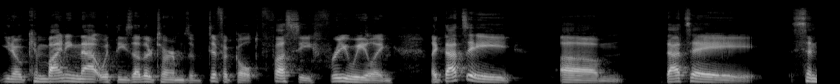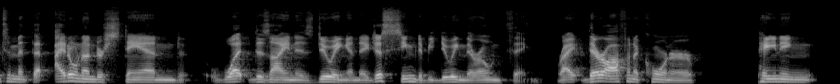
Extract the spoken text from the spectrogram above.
you know, combining that with these other terms of difficult, fussy, freewheeling, like that's a um that's a sentiment that I don't understand what design is doing and they just seem to be doing their own thing, right? They're off in a corner painting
